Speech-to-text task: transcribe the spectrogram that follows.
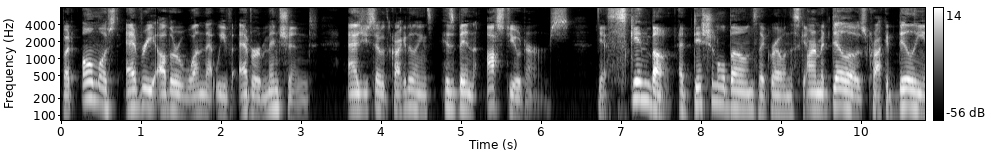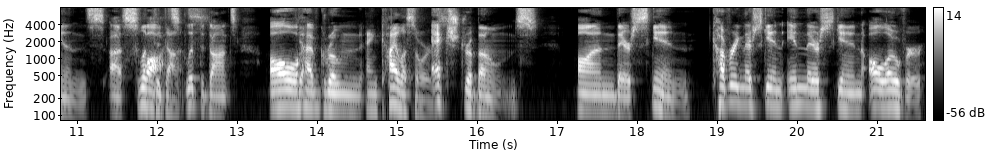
but almost every other one that we've ever mentioned, as you said with crocodilians, has been osteoderms. Yes, skin bone, additional bones that grow in the skin. Armadillos, crocodilians, uh, sloths, Glyptodonts. glyptodonts, all have grown ankylosaurs. extra bones on their skin, covering their skin in their skin all over,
